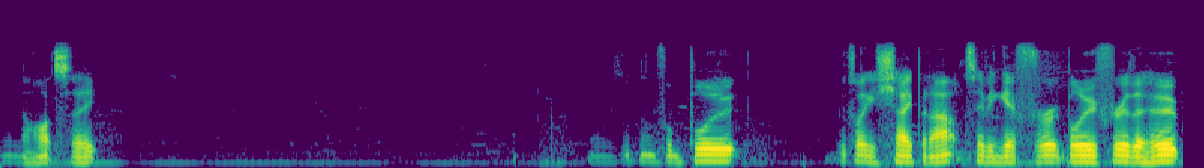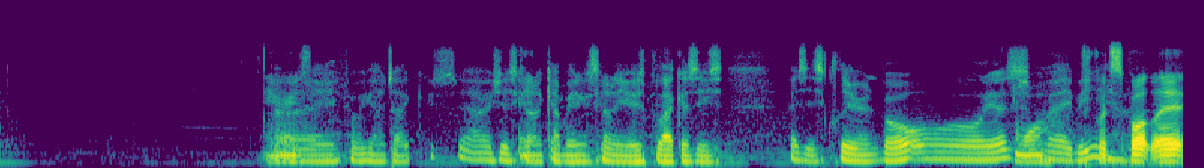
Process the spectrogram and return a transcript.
In the hot seat. He's looking for blue. Looks like he's shaping up. See if he can get through blue through the hoop. He we're going to take. So he's just Yeah. going to come in. He's going to use black as his as his clearing ball. Oh, yes, Well, maybe. Good spot there.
